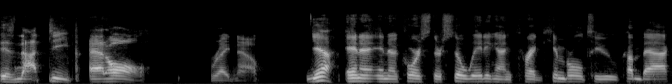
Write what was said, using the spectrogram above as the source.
is not deep at all right now. Yeah, and and of course they're still waiting on Craig Kimbrel to come back,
